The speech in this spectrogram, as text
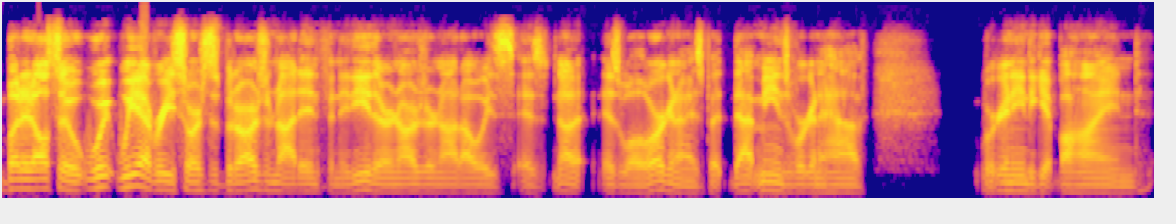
but it also we, we have resources but ours are not infinite either and ours are not always as not as well organized. But that means we're going to have we're going to need to get behind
